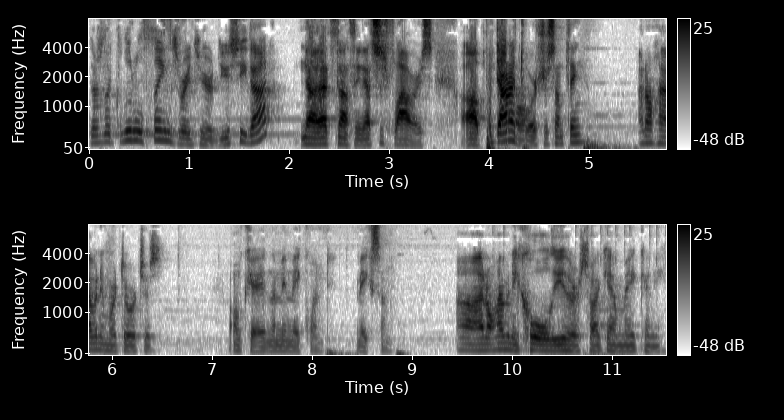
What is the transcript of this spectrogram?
There's like little things right here. Do you see that? No, that's nothing. That's just flowers. Uh, put down a Oh. torch or something. I don't have any more torches. Okay, let me make one. Make some. Uh, I don't have any coal either, so I can't make any.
